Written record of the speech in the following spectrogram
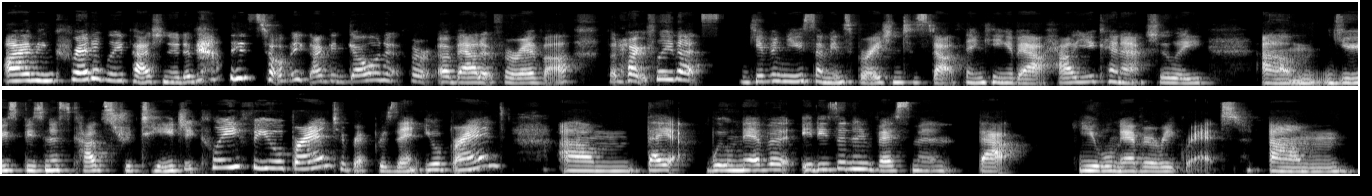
i'm incredibly passionate about this topic i could go on it for about it forever but hopefully that's given you some inspiration to start thinking about how you can actually um, use business cards strategically for your brand to represent your brand. Um, they will never, it is an investment that you will never regret. Um,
